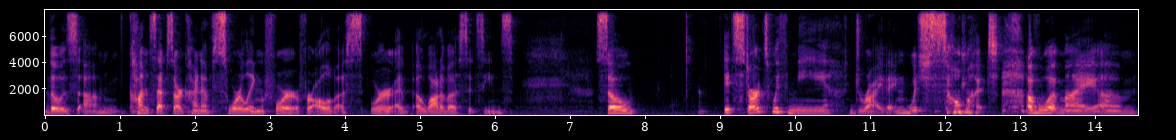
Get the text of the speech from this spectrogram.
those um, concepts are kind of swirling for for all of us, or a, a lot of us, it seems. So it starts with me driving, which so much of what my um,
